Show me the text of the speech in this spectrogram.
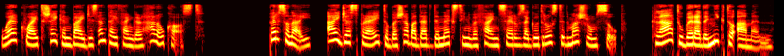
were quite shaken by this anti-fungal holocaust. Personally, I just pray to Beshaba that the next thing we find serves a good roasted mushroom soup. Klaatu barada nikto amen.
